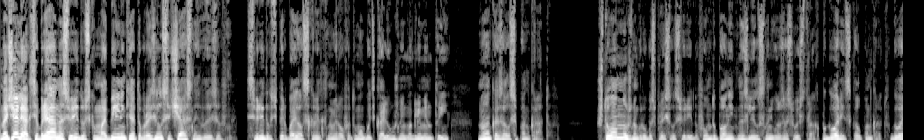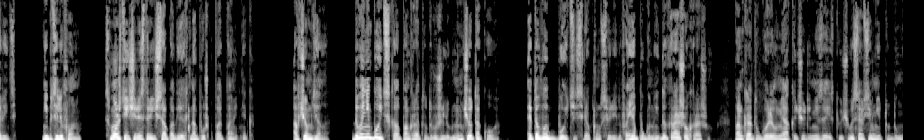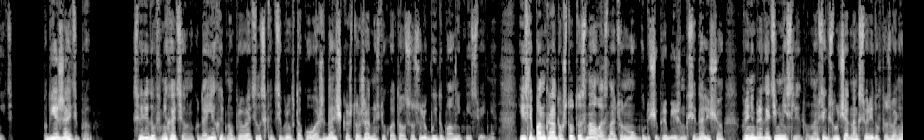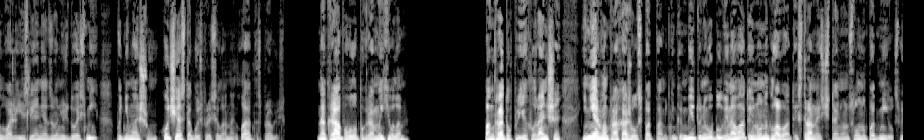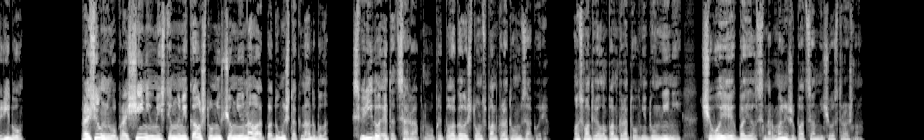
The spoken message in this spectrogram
В начале октября на Свиридовском мобильнике отобразился частный вызов. Свиридов теперь боялся скрытых номеров. Это мог быть Калюжный, могли менты, но оказался Панкратов. «Что вам нужно?» — грубо спросил Свиридов. Он дополнительно злился на него за свой страх. «Поговорить», — сказал Панкратов. «Говорите. Не по телефону. Сможете через три часа подъехать на пушку под памятник?» «А в чем дело?» «Да вы не бойтесь», — сказал Панкратов дружелюбно. «Ничего такого». «Это вы бойтесь», — рявкнул Свиридов, — «а я пуганный». «Да хорошо, хорошо». Панкратов говорил мягко, чуть ли не заискивающе. «Вы совсем не тут думаете. Подъезжайте, правда». Свиридов не хотел никуда ехать, но превратился к октябрю в такого ожидальщика, что жадностью хватался за любые дополнительные сведения. Если Панкратов что-то знал, а знать он мог, будучи приближен к седалищу, пренебрегать им не следовало. На всякий случай, однако, Свиридов позвонил Вале. «Если я не отзвонюсь до восьми, поднимай шум». «Хочешь, я с тобой?» — спросила она. «Ладно, справлюсь». Накрапывала, погромыхивала. Панкратов приехал раньше и нервно прохаживался под памятником. Вид у него был виноватый, но нагловатый. Странное сочетание. Он словно подмигивал Свиридову, просил у него прощения и вместе с тем намекал, что он ни в чем не виноват. Подумаешь, так надо было. Свиридова это царапнуло. Предполагалось, что он с Панкратовым в заговоре. Он смотрел на Панкратова в недоумении. Чего я их боялся? Нормальный же пацан, ничего страшного.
